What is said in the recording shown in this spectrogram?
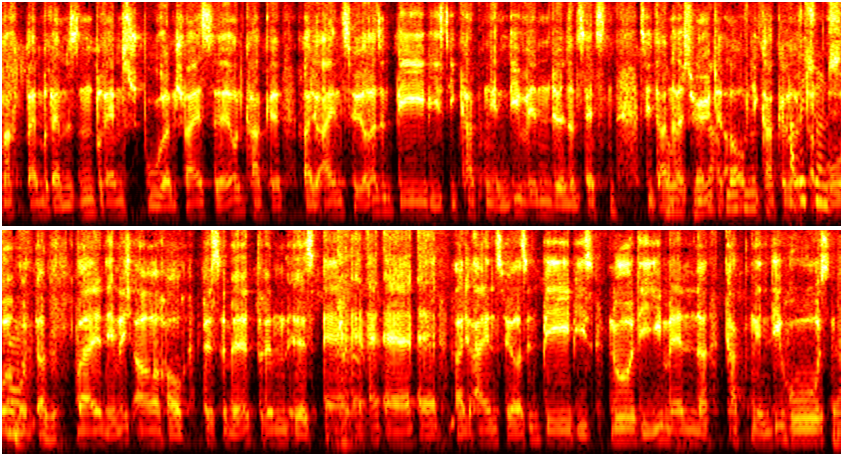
macht beim Bremsen Bremsspuren, Scheiße und Kacke. Radio 1 Hörer sind Babys, die kacken in die Windeln und setzen sie dann man als Hüte auf. Die Kacke läuft am Ohr runter, weil nämlich auch, auch Pisse mit drin ist. Äh, äh, äh, äh, äh. Radio 1 Hörer sind Babys, nur die Männer kacken in die Hosen,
